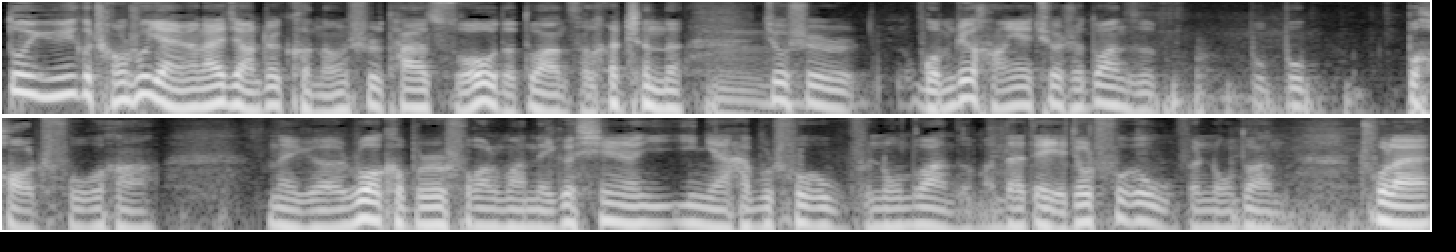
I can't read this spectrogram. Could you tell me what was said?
对于一个成熟演员来讲，这可能是他所有的段子了，真的。嗯 就是我们这个行业确实段子不不不好出哈。那个 Rock 不是说了吗？哪个新人一一年还不出个五分钟段子吗？那这也就出个五分钟段子，出来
